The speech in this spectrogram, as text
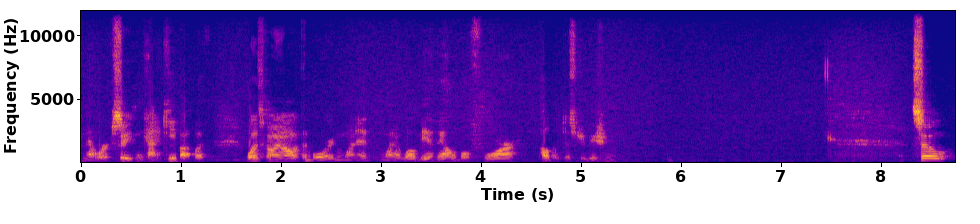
networks so you can kind of keep up with what's going on with the board and when it, when it will be available for public distribution. So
